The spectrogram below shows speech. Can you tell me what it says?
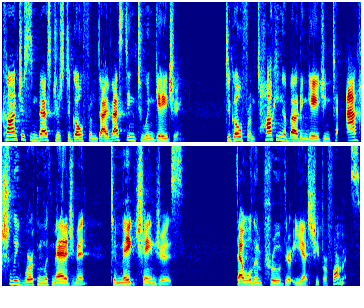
conscious investors to go from divesting to engaging, to go from talking about engaging to actually working with management to make changes that will improve their ESG performance.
